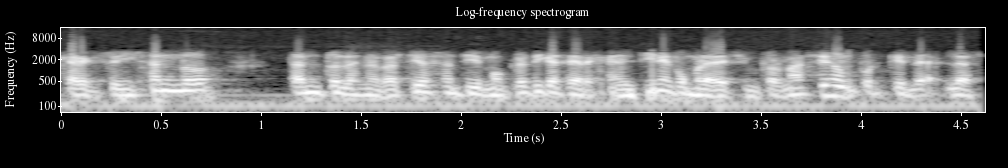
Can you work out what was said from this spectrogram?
caracterizando tanto las narrativas antidemocráticas de Argentina como la desinformación, porque las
